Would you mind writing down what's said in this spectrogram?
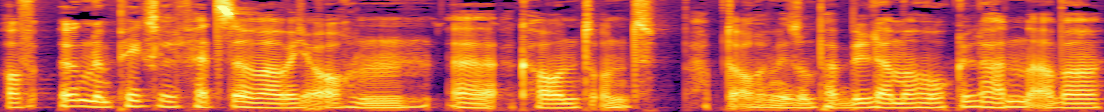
auf irgendeinem Pixel-Fett-Server habe ich auch einen äh, Account und habe da auch irgendwie so ein paar Bilder mal hochgeladen, aber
